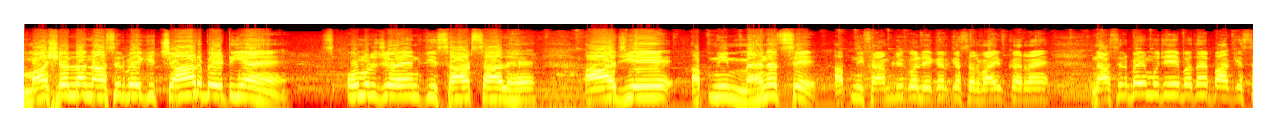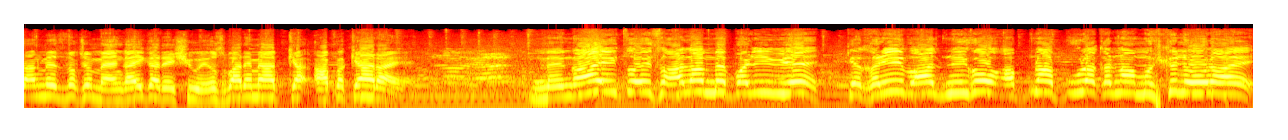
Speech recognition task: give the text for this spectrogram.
माशाल्लाह नासिर भाई की चार बेटियाँ हैं। उम्र जो है इनकी साठ साल है। आज ये अपनी मेहनत से अपनी फैमिली को लेकर के सरवाइव कर रहे हैं। नासिर भाई मुझे ये बताएँ पाकिस्तान में इस वक्त जो महँगाई का रेशियो है उस बारे में आप क्या आपका क्या राय है? महँगाई तो इस आलम में पड़ी हुई है कि गरीब आदमी को अपना पूरा करना मुश्किल हो रहा है।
